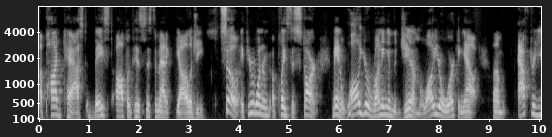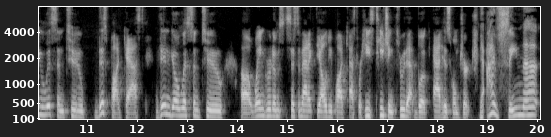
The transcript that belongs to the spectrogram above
a podcast based off of his systematic theology. So if you're wondering a place to start, man, while you're running in the gym, while you're working out, um, after you listen to this podcast, then go listen to uh, Wayne Grudem's systematic theology podcast, where he's teaching through that book at his home church. Yeah, I've seen that.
